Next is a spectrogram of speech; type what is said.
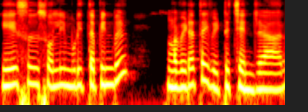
இயேசு சொல்லி முடித்த பின்பு அவ்விடத்தை விட்டு சென்றார்.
